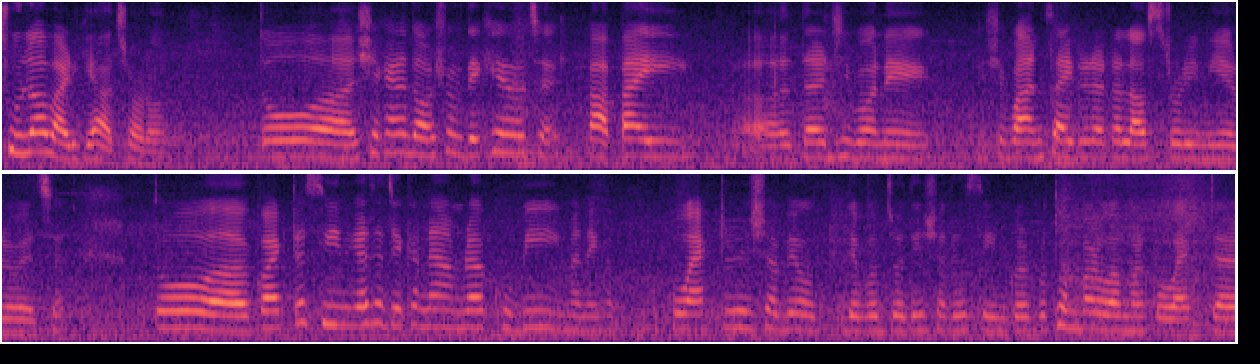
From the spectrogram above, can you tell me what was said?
সুলভ আর কি আচরণ। তো সেখানে দর্শক দেখে হচ্ছে, পাপাই তার জীবনে সে ওয়ান সাইডের একটা লাভ স্টোরি নিয়ে রয়েছে। তো কয়েকটা সিন গেছে যেখানে আমরা খুবই মানে কো অ্যাক্টর হিসাবে দেবজ্যোতির সাথে সিন করে। প্রথমবার ও আমার কো অ্যাক্টার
